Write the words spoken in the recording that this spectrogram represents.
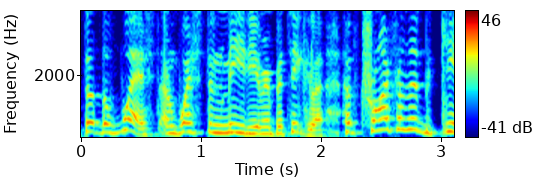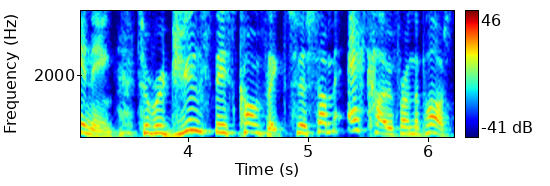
that the West and Western media in particular have tried from the beginning to reduce this conflict to some echo from the past.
